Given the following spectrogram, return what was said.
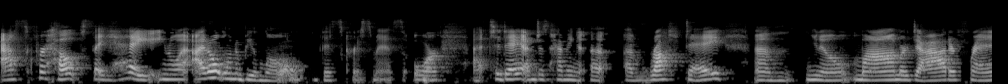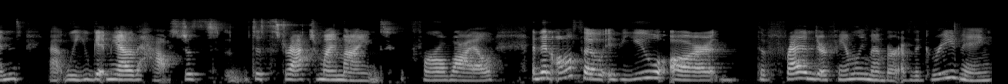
ask for help. Say, hey, you know what? I don't want to be alone this Christmas, or uh, today I'm just having a, a rough day. Um, you know, mom or dad or friend, uh, will you get me out of the house? Just distract my mind for a while. And then also, if you are the friend or family member of the grieving,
